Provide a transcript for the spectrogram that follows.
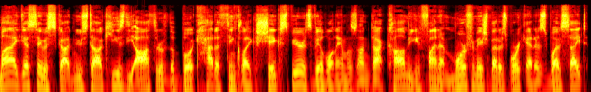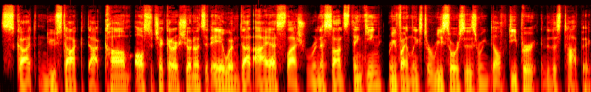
My guest today was Scott Newstok. He's the author of the book, How to Think Like Shakespeare. It's available on Amazon.com. You can find out more information about his work at his website, scottnewstok.com. Also, check out our show notes at aom.is slash renaissance thinking, where you find links to resources where we delve deeper into this topic.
